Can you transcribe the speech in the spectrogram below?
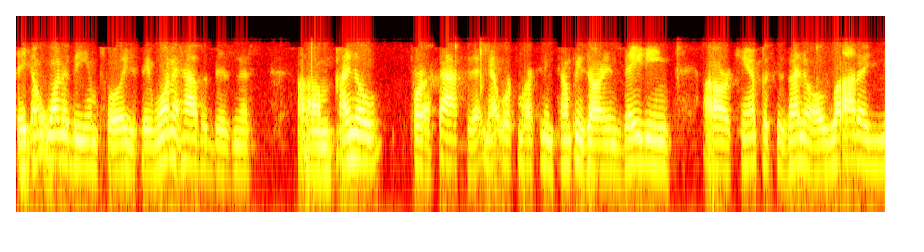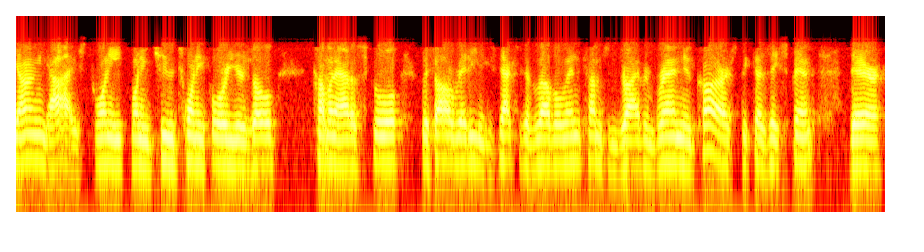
they don't want to be employees. They want to have a business. Um, I know for a fact that network marketing companies are invading our campuses. I know a lot of young guys, 20, 22, 24 years old, coming out of school with already executive level incomes and driving brand new cars because they spent their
